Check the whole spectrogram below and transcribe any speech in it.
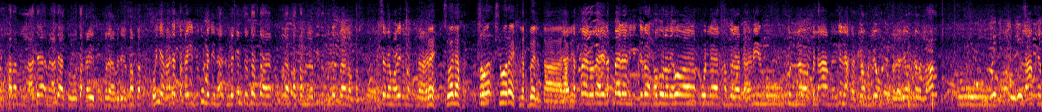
من حرم من العادات من العادات والتقاليد في مدينة لمطه وهي عادات تقاليد في كل مدينة لكن تمتاز بها خاصة من المدينة تمتاز بها لمطه السلام عليكم ورحمة الله. باهي سؤال آخر؟ شنو شنو رأيك في الإقبال نتاع العباد؟ الإقبال والله الإقبال أنا قلت الحضور هذا هو نقول الحمد لله رب العالمين. وكل كل عام قلنا إحنا في يوم اليوم اليوم الأول للعرض. وكل عام خير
